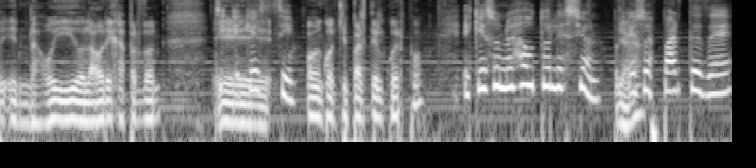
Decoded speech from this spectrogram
en oídos, las orejas, perdón, Sí, es que eh, sí. o en cualquier parte del cuerpo. Es que eso no es autolesión, porque Ya. eso es parte de...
